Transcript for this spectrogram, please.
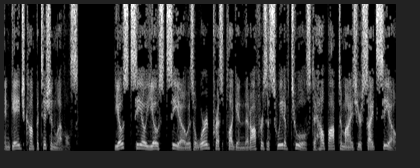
and gauge competition levels. Yoast SEO Yoast SEO is a WordPress plugin that offers a suite of tools to help optimize your site's SEO.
